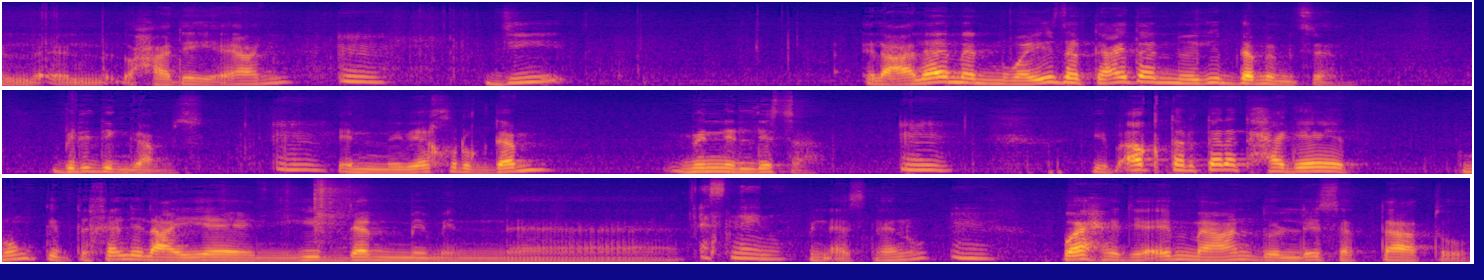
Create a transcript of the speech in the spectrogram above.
ال- ال- الأحادية يعني مم. دي العلامة المميزة بتاعتها إنه يجيب دم من سنه bleeding gums. إن بيخرج دم من اللثة مم. يبقى أكتر ثلاث حاجات ممكن تخلي العيان يجيب دم من آه، أسنانه من أسنانه مم. واحد يا إما عنده اللثة بتاعته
